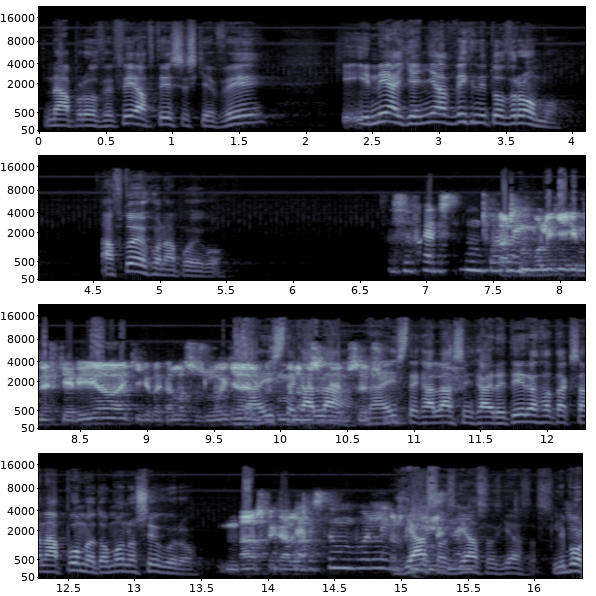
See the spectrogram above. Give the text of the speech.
να προωθηθεί αυτή η συσκευή. Η νέα γενιά δείχνει το δρόμο. Αυτό έχω να πω εγώ. Σας ευχαριστούμε πολύ. Ευχαριστούμε πολύ και για την ευκαιρία και για τα καλά σας λόγια. Να είστε καλά. Να, είστε καλά. Συγχαρητήρια. Θα τα ξαναπούμε, το μόνο σίγουρο. Να είστε καλά. Ευχαριστούμε πολύ. Γεια σας, γεια σας, γεια σας. Λοιπόν,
